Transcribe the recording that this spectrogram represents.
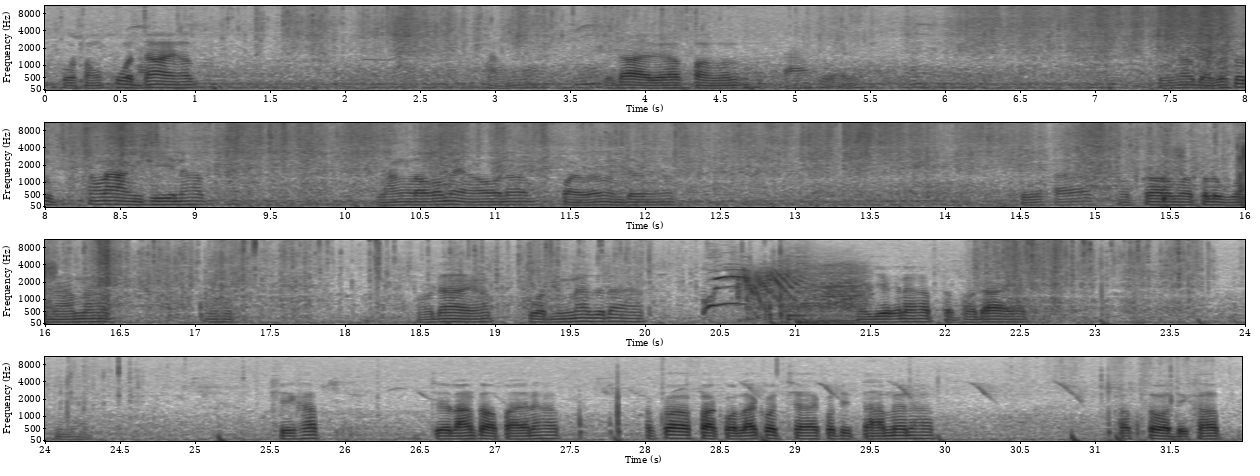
ขวดสองขวดได้ครับได้เลยครับฝั่งนู้นตาสวย เครับเดี๋ยวไปสรุปข้างล่างอีกทีนะครับหลังเราก็ไม่เอานะครับปล่อยไว้เหมือนเดิมครับโอเคครับแล้วก็มาสรุปหัวน้ำนะครับนะครับพอได้ครับขวดหนึงน่าจะได้ครับไม่เยอะนะครับ แต่พอได้ครับนี่ครับโอเคครับ เจอหลังต่อไปนะครับ แล้วก็ฝากกดไลค์กดแชร์กดติดตามด้วยนะครับ ครับสวัสดีครับ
